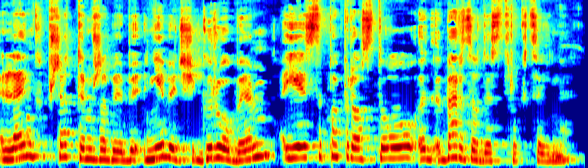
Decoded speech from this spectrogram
Lęk przed tym, żeby nie być grubym jest po prostu bardzo destrukcyjny.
